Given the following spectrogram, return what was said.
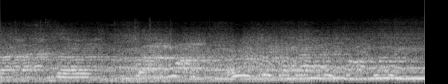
uh, that uh, round one. Also come out of the top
